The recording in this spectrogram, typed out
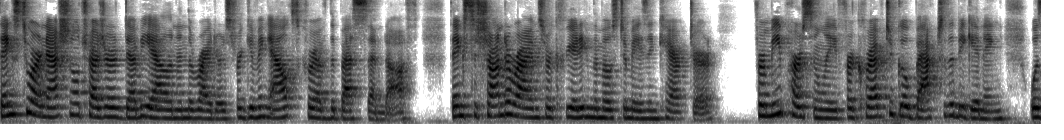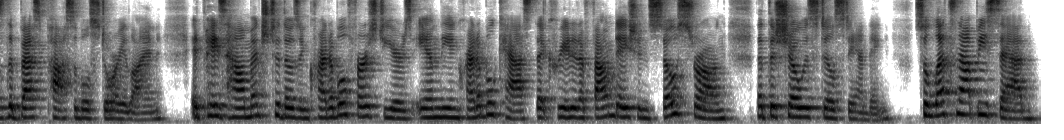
Thanks to our national treasure, Debbie Allen, and the writers for giving Alex Karev the best send off. Thanks to Shonda Rhimes for creating the most amazing character. For me personally, for Karev to go back to the beginning was the best possible storyline. It pays homage to those incredible first years and the incredible cast that created a foundation so strong that the show is still standing. So let's not be sad.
